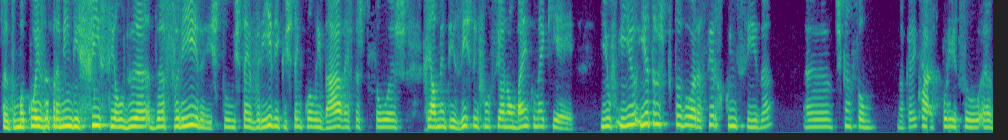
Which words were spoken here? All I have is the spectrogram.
Portanto, uma coisa para mim difícil de, de aferir, isto, isto é verídico, isto tem qualidade, estas pessoas realmente existem, funcionam bem, como é que é? E, e, e a transportadora ser reconhecida uh, descansou-me ok? Claro. Por isso, uh,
